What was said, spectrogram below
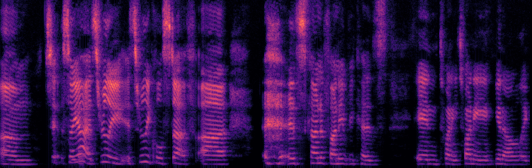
Um, so, so, yeah, it's really it's really cool stuff. Uh, it's kind of funny because in 2020, you know, like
